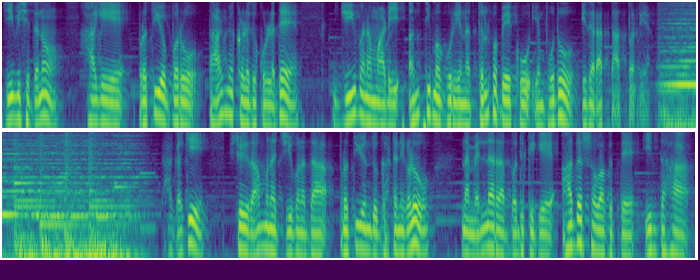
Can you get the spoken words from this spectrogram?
ಜೀವಿಸಿದನೋ ಹಾಗೆಯೇ ಪ್ರತಿಯೊಬ್ಬರೂ ತಾಳ್ಮೆ ಕಳೆದುಕೊಳ್ಳದೆ ಜೀವನ ಮಾಡಿ ಅಂತಿಮ ಗುರಿಯನ್ನು ತಲುಪಬೇಕು ಎಂಬುದು ಇದರ ತಾತ್ಪರ್ಯ. ಹಾಗಾಗಿ ಶ್ರೀರಾಮನ ಜೀವನದ ಪ್ರತಿಯೊಂದು ಘಟನೆಗಳು ನಮ್ಮೆಲ್ಲರ ಬದುಕಿಗೆ ಆದರ್ಶವಾಗುತ್ತೆ. ಇಂತಹ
